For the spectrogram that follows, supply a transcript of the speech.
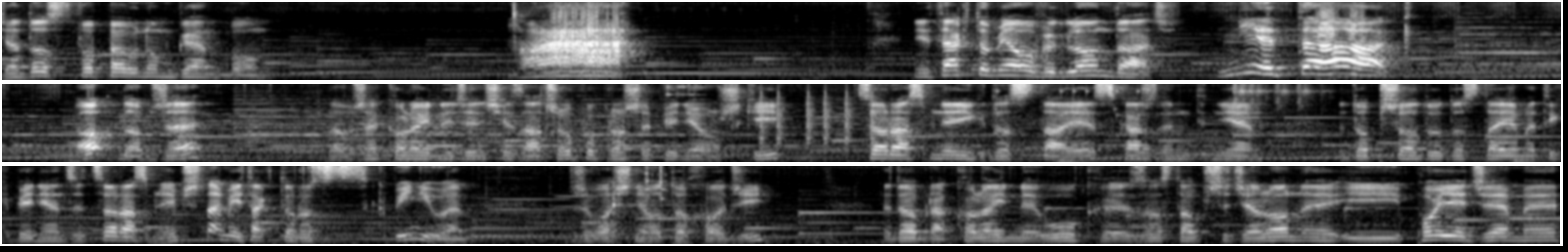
Dziadostwo pełną gębą. Aaaa! Nie tak to miało wyglądać. Nie tak! O, dobrze. Dobrze, kolejny dzień się zaczął. Poproszę pieniążki. Coraz mniej ich dostaję. Z każdym dniem do przodu dostajemy tych pieniędzy coraz mniej. Przynajmniej tak to rozkminiłem, że właśnie o to chodzi. Dobra, kolejny łuk został przydzielony i pojedziemy.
